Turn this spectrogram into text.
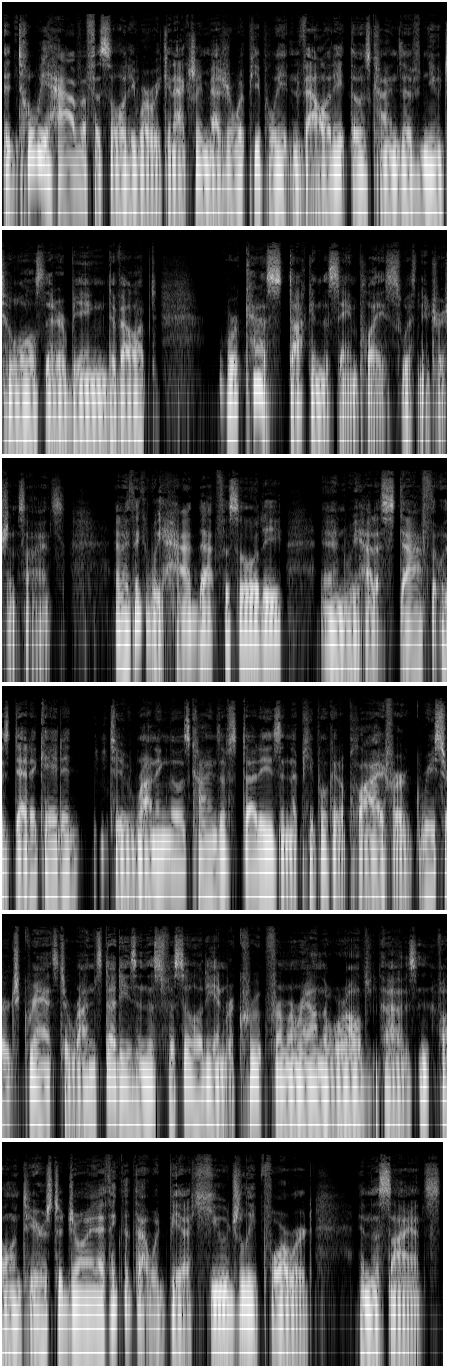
Until we have a facility where we can actually measure what people eat and validate those kinds of new tools that are being developed, we're kind of stuck in the same place with nutrition science. And I think if we had that facility and we had a staff that was dedicated to running those kinds of studies and that people could apply for research grants to run studies in this facility and recruit from around the world uh, volunteers to join, I think that that would be a huge leap forward in the science.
